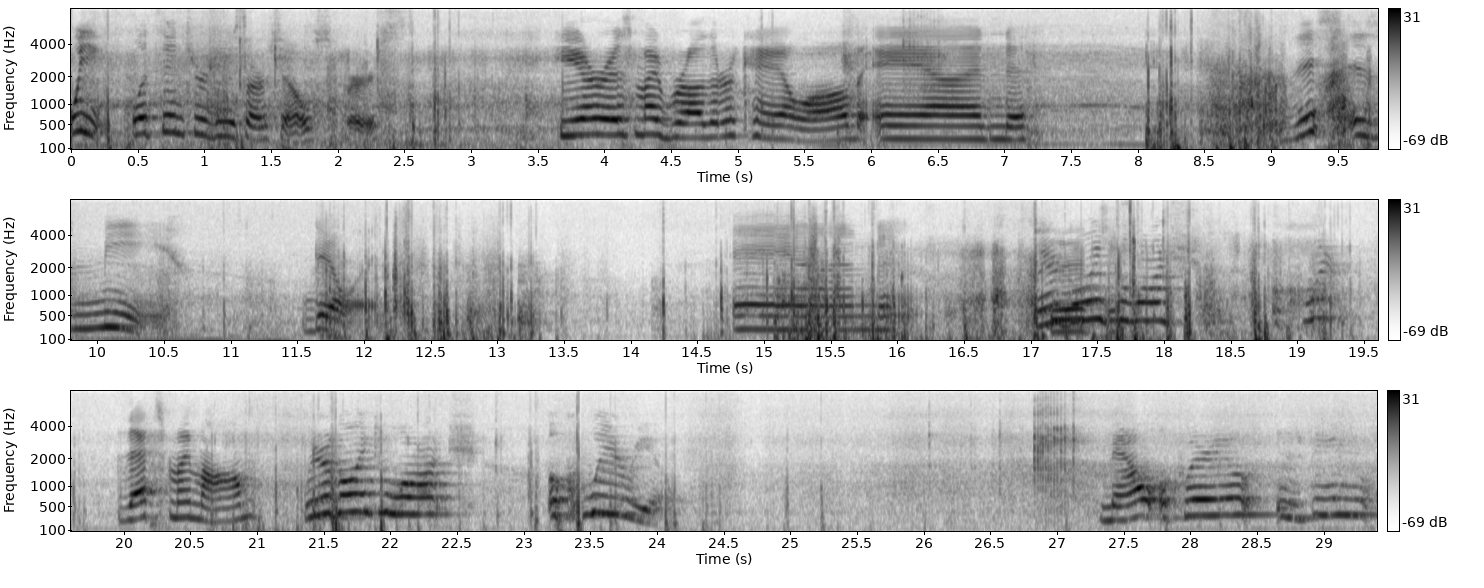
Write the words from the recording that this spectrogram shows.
Wait, let's introduce ourselves first. Here is my brother Caleb, and this is me, Dylan. And we're going to launch. That's my mom. we're going to launch Aquario. Now Aquario is being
